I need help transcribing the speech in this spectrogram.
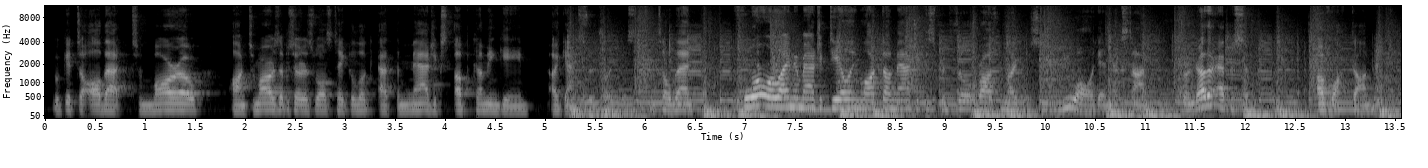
We'll get to all that tomorrow on tomorrow's episode, as well as take a look at the Magic's upcoming game against the Detroit Pistons. Until then, for Orlando Magic Daily and Locked On Magic, this has been Philip Rossman. We'll see you all again next time for another episode of Locked On Magic.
